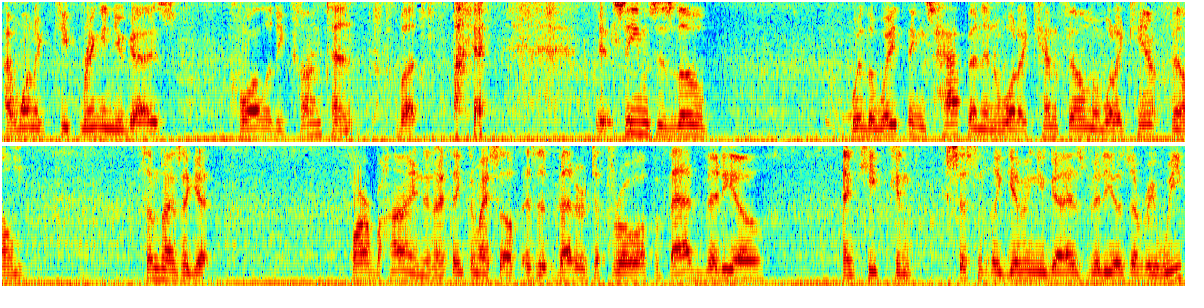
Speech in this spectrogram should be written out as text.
I want to keep bringing you guys quality content, but it seems as though with the way things happen and what I can film and what I can't film, sometimes I get far behind and I think to myself, is it better to throw up a bad video and keep consistently giving you guys videos every week?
